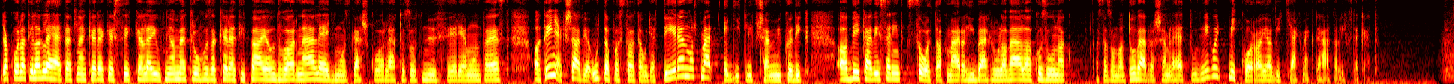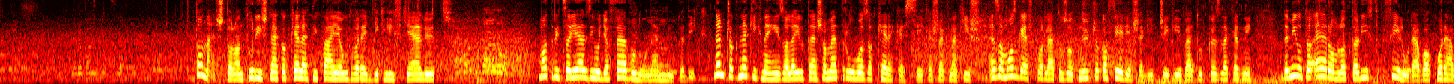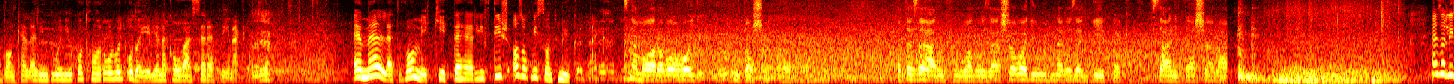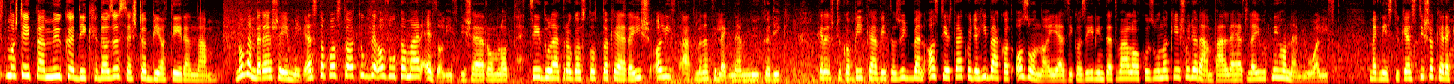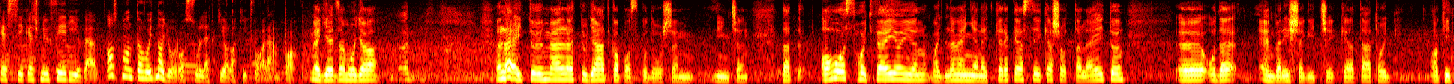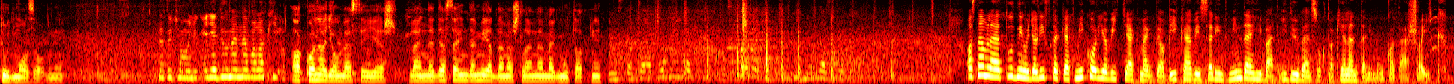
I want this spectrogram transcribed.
Gyakorlatilag lehetetlen kerekesszékkel lejutni a metróhoz a keleti pályaudvarnál, egy mozgáskorlátozott nő férje mondta ezt. A tények sábja úgy tapasztalta, hogy a téren most már egyik lift sem működik. A BKV szerint szóltak már a hibákról a vállalkozónak, azt azonban továbbra sem lehet tudni, hogy mikorra javítják meg tehát a lifteket. Tanácstalan turisták a keleti pályaudvar egyik liftje előtt. Matrica jelzi, hogy a felvonó nem működik. Nem csak nekik nehéz a lejutás a metróhoz, a kerekes székeseknek is. Ez a mozgáskorlátozott nő csak a férje segítségével tud közlekedni, de mióta elromlott a lift, fél órával korábban kell elindulniuk otthonról, hogy odaérjenek, ahová szeretnének. Emellett van még két teherlift is, azok viszont működnek. Ez nem arra van, hogy utasokra. Hát ez árufuvarozásra, vagy úgynevezett gépek szállítására. Ez a lift most éppen működik, de az összes többi a téren nem. November 1-én még ezt tapasztaltuk, de azóta már ez a lift is elromlott. Cédulát ragasztottak erre is, a lift átmenetileg nem működik. Kerestük a BKV-t az ügyben, azt írták, hogy a hibákat azonnal jelzik az érintett vállalkozónak, és hogy a rámpán lehet lejutni, ha nem jó a lift. Megnéztük ezt is a kerekesszékes nő férjével. Azt mondta, hogy nagyon rosszul lett kialakítva a rámpa. Megjegyzem, hogy a lejtő mellett ugye átkapaszkodó sem nincsen. Tehát ahhoz, hogy feljöjjön, vagy lemenjen egy kerekesszékes ott a lejtőn, ö, oda emberi segítség kell, tehát hogy aki tud mozogni. Tehát, hogyha mondjuk egyedül menne valaki, akkor, akkor nagyon veszélyes lenne, de szerintem érdemes lenne megmutatni. Azt nem lehet tudni, hogy a lifteket mikor javítják meg, de a BKV szerint minden hibát időben szoktak jelenteni munkatársaik.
